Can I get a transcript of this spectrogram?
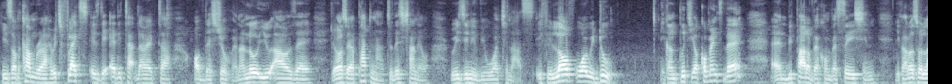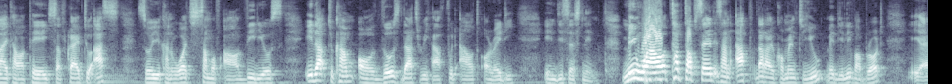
He's on camera. Rich Flex is the editor director of the show. And I know you out there, you're also a partner to this channel, reason you've been watching us. If you love what we do, you can put your comments there and be part of the conversation. You can also like our page, subscribe to us so you can watch some of our videos, either to come or those that we have put out already in Jesus' name. Meanwhile, Taptap Send is an app that I recommend to you. Maybe you live abroad. Yeah,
